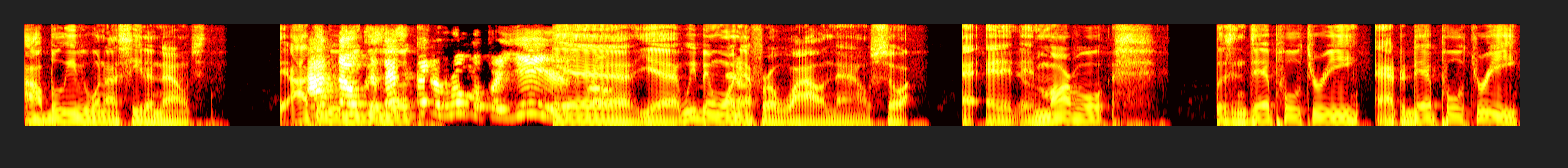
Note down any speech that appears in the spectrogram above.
I'll believe it when I see it announced. I, I, know because good that's look. been a rumor for years, Yeah, bro. yeah. We've been wanting Yeah. that for a while now. So, and, and, and Marvel, listen, Deadpool three. After Deadpool three,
